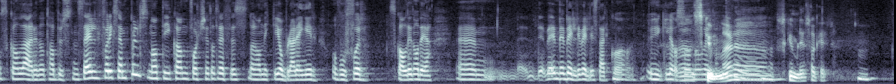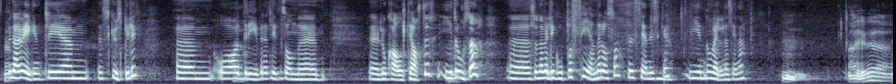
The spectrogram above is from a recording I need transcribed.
Og skal lære henne å ta bussen selv, f.eks., sånn at de kan fortsette å treffes når han ikke jobber der lenger. Og hvorfor skal de nå det? Um, det er veldig veldig sterk og uhyggelig også. Skummel, mm. Skumle saker. Mm. Hun er jo egentlig um, skuespiller um, og driver et lite sånn uh, lokalteater i mm. Tromsø. Uh, så hun er veldig god på scener også, det sceniske, mm. i novellene sine. Mm. Nei, hun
